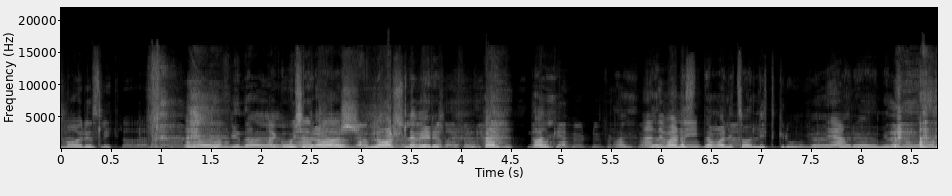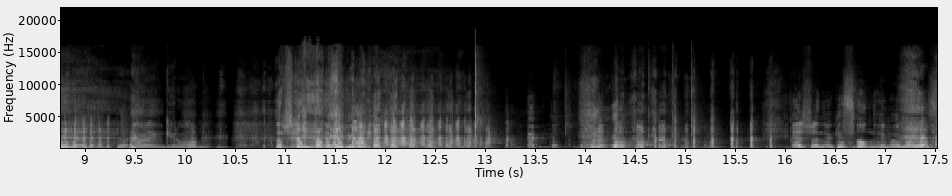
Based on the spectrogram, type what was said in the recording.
Marius likna det. Ja, det var fin. Det er godkjent, Bra. Lars. Lars leverer. Hæ? Nei. Nei, den var nesten, den var litt sånn litt grov eh, Ja. for eh, min eh, ja. Var den grov? Da skjønner jeg ikke Jeg skjønner jo ikke sånn humor, Marius.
